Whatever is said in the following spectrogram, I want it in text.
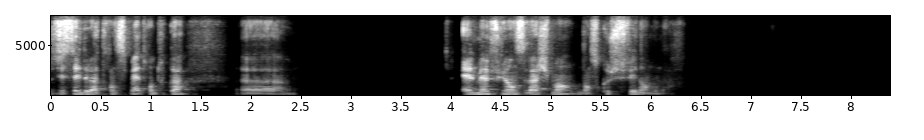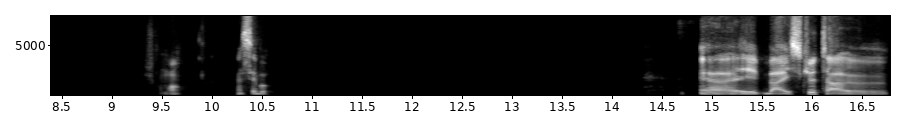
j'essaie de la transmettre. En tout cas, euh, elle m'influence vachement dans ce que je fais dans mon art. Je comprends. Ah, c'est beau. Euh, et bah, est-ce que tu as euh,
